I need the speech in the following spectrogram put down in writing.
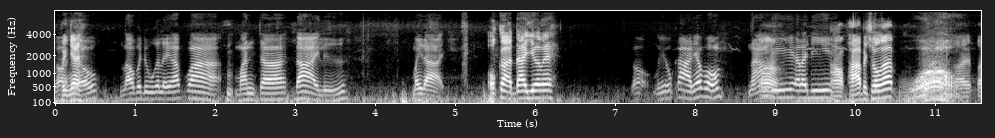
ก็เป็นไงดี๋ยวเราไปดูกันเลยครับว่ามันจะได้หรือไม่ได้ โอกาสได้เยอะไหมก็มีโอกาสครับผมอ่าน้ำดีอะไรดี อ้าวพาไปชมครับ ว้าว ไปไป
